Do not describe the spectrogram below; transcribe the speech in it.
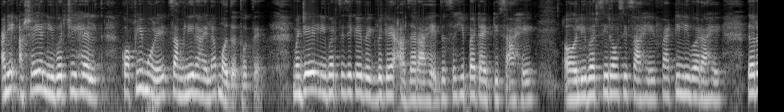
आणि अशा या लिव्हरची हेल्थ कॉफीमुळे चांगली राहायला मदत होते. म्हणजे लिव्हरचे जे काही वेगवेगळे आजार आहेत जसं हिपॅटायटिस आहे लिव्हर सिरोसिस आहे फॅटी लिव्हर आहे तर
